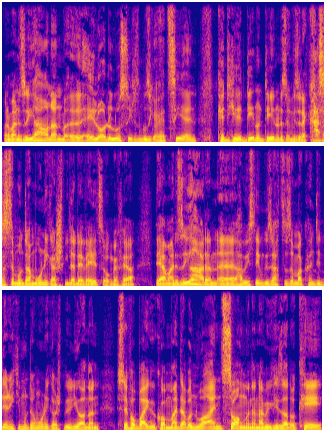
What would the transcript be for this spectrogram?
Und dann meinte so, ja, und dann, äh, ey Leute, lustig, das muss ich euch erzählen. Kennt ihr den und den? Und das ist irgendwie so der krasseste Mundharmonika-Spieler der Welt, so ungefähr. Der meinte so, ja, dann äh, habe ich es dem gesagt, so, sag mal, könnt ihr der nicht die Mundharmonika spielen? Ja, und dann ist der vorbeigekommen, meinte aber nur einen Song. Und dann habe ich gesagt, okay,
